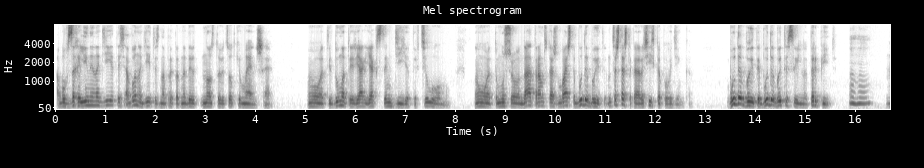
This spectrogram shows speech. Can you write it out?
або взагалі не надіятись, або надіятись, наприклад, на 90% менше. От, і думати, як, як з цим діяти в цілому. От, тому що да, Трамп скаже: «Ну, бачите, буде бити. Ну це ж теж така російська поведінка. Буде бити, буде бити сильно, терпіть. Угу. Ми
